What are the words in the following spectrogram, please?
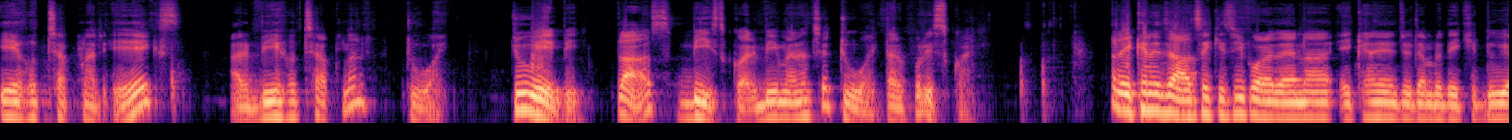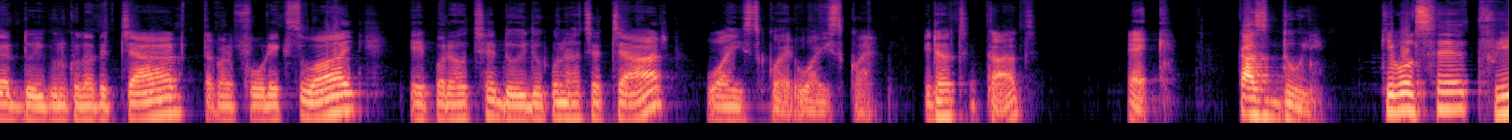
A হচ্ছে আপনার এক্স আর বি হচ্ছে আপনার two Y two A B plus B square B মানে হচ্ছে টু ওয়াই তার উপর স্কোয়ার আর এখানে যা আছে কিছুই করা যায় না। এখানে যদি আমরা দেখি দুই আর দুই গুণ করলে হবে চার, তার মানে ফোর এক্স ওয়াই এরপরে হচ্ছে দুই দুগুণে হচ্ছে চার ওয়াই স্কোয়ার ওয়াই স্কোয়ার এটা হচ্ছে কাজ এক। কাজ দুই, কি বলছে? Three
